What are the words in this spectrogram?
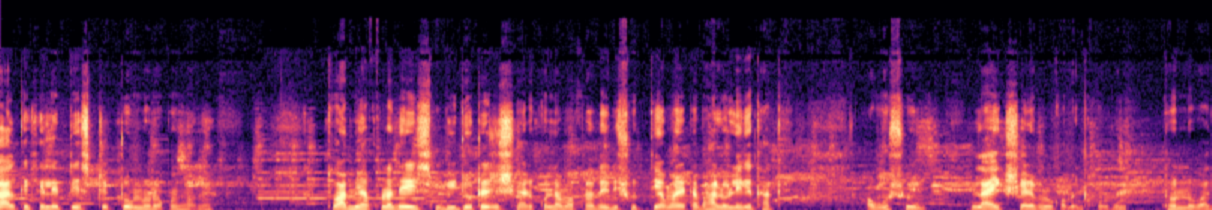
কালকে খেলে টেস্ট একটু অন্যরকম হবে। তো আমি আপনাদের এই ভিডিওটা যে শেয়ার করলাম, আপনাদের যদি সত্যি আমার এটা ভালো লেগে থাকে, অবশ্যই লাইক শেয়ার এবং কমেন্ট করবেন। ধন্যবাদ।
